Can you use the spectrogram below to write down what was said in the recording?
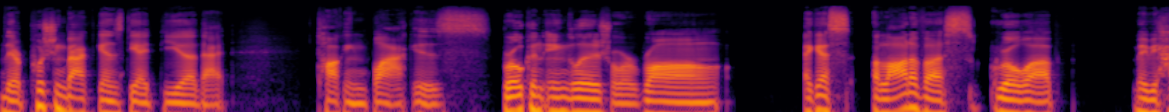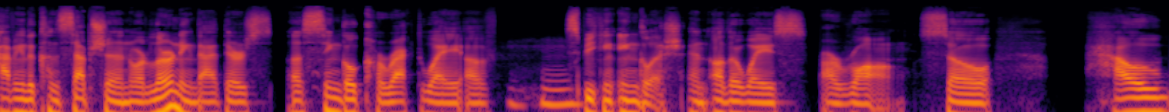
they're pushing back against the idea that talking black is broken English or wrong. I guess a lot of us grow up maybe having the conception or learning that there's a single correct way of Mm-hmm. speaking English and other ways are wrong. So, how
